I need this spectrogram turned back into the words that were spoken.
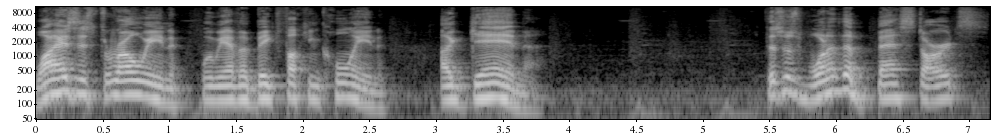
Why is this throwing when we have a big fucking coin again? This was one of the best starts,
